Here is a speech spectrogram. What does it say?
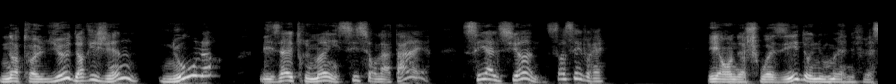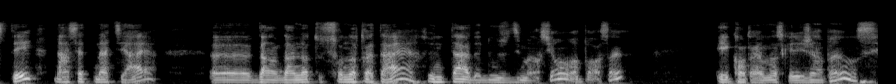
notre lieu d'origine, nous, là, les êtres humains ici sur la Terre, c'est Alcyone. Ça, c'est vrai. Et on a choisi de nous manifester dans cette matière euh, dans, notre, sur notre Terre, une Terre de 12 dimensions en passant. Et contrairement à ce que les gens pensent,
